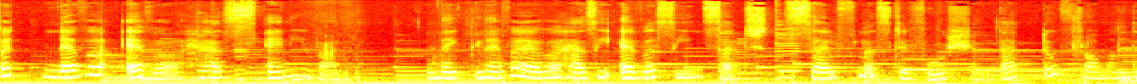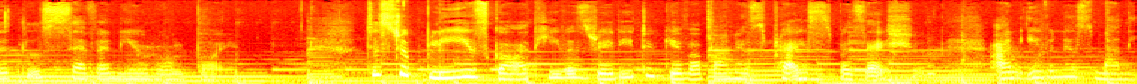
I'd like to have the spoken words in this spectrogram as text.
but never ever has anyone like, never ever has he ever seen such selfless devotion, that too from a little seven year old boy. Just to please God, he was ready to give up on his prized possession and even his money.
